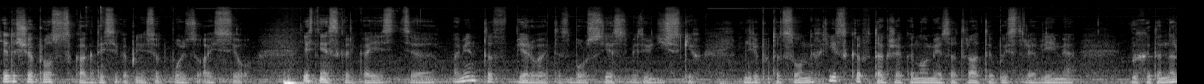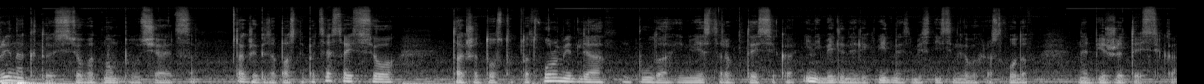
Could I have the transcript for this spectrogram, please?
Следующий вопрос, как Desica принесет пользу ICO. Есть несколько есть э, моментов. Первое это сбор средств без юридических или репутационных рисков, также экономия затрат и быстрое время выхода на рынок, то есть все в одном получается. Также безопасный процесс ICO, также доступ к платформе для пула инвесторов Desica и немедленная ликвидность без листинговых расходов на бирже Desica.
